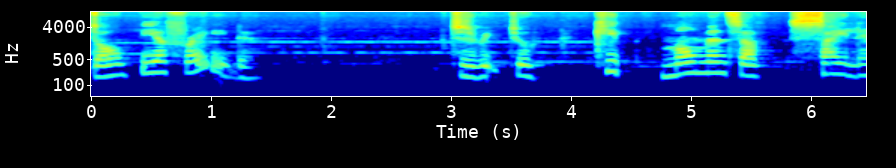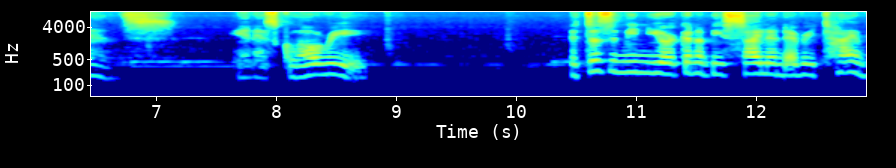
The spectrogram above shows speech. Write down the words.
Don't be afraid to, re- to keep moments of silence in His glory it doesn't mean you're going to be silent every time.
